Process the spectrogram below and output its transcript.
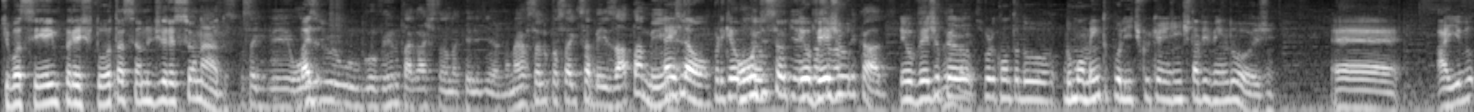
que você emprestou está sendo direcionado. Você consegue ver onde Mas- o governo está gastando aquele dinheiro, né? mas você não consegue saber exatamente É, então, porque eu, onde eu, seu dinheiro está sendo vejo, aplicado. Eu vejo É por, por conta do, do momento político que a gente está vivendo hoje. É, aí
